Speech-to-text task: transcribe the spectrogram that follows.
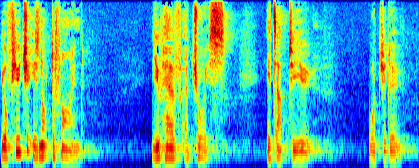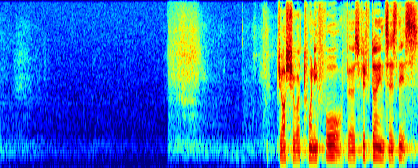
Your future is not defined. You have a choice. It's up to you what you do. Joshua 24, verse 15 says this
